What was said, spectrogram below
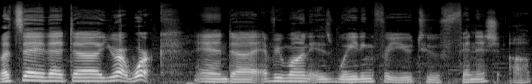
Let's say that uh, you're at work and uh, everyone is waiting for you to finish up.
